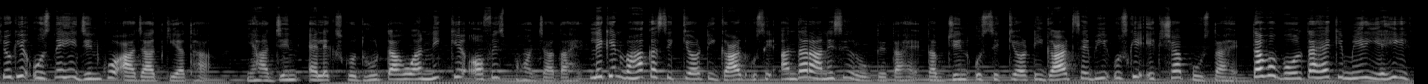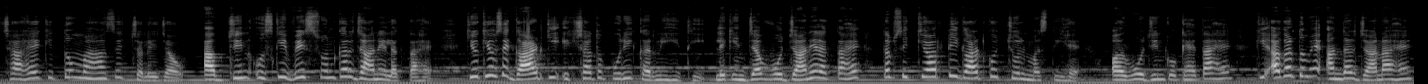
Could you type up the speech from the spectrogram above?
क्योंकि उसने ही जिन को आज़ाद किया था। यहाँ जिन एलेक्स को ढूंढता हुआ निक के ऑफ़िस पहुँच जाता है, लेकिन वहाँ का सिक्योरिटी गार्ड उसे अंदर आने से रोक देता है। तब जिन उस सिक्योरिटी गार्ड से भी उसकी इच्छा पूछता है, तब वो बोलता है कि मेरी यही इच्छा है कि तुम वहाँ से चले जाओ। अब जिन उसकी विश सुनकर जाने लगता है, क्योंकि उसे गार्ड की इच्छा तो पूरी करनी ही थी, लेकिन जब वो जाने लगता है, तब सिक्योरिटी गार्ड को चुल मस्ती है और वो जिनको कहता है कि अगर तुम्हें अंदर जाना है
